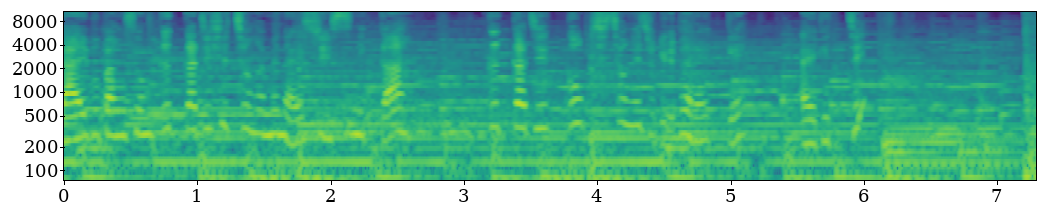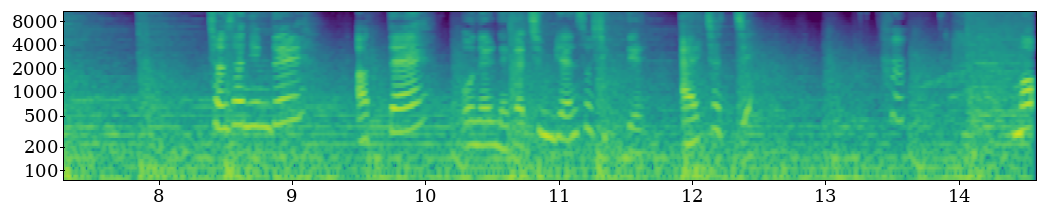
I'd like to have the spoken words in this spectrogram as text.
라이브 방송 끝까지 시청하면 알 수 있으니까 끝까지 꼭 시청해주길 바랄게. 알겠지? 전사님들 어때? 오늘 내가 준비한 소식들 알찼지? 흠, 뭐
